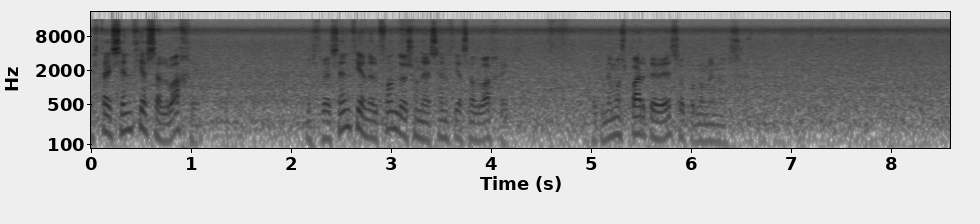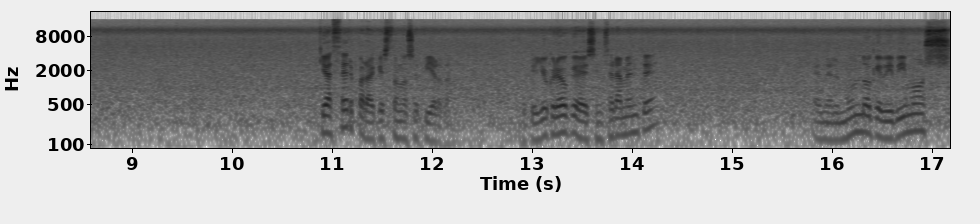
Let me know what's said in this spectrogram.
Esta esencia salvaje. Nuestra esencia en el fondo es una esencia salvaje. O tenemos parte de eso por lo menos. ¿Qué hacer para que esto no se pierda? Porque yo creo que sinceramente en el mundo que vivimos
